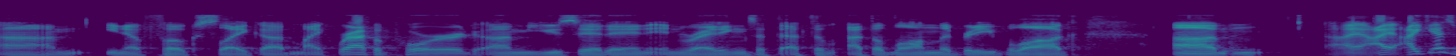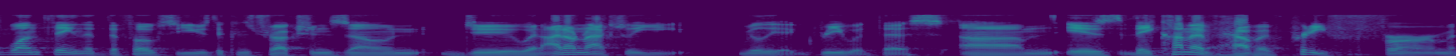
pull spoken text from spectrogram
um, you know, folks like uh, Mike Rappaport um, use it in, in writings at the, at the, at the Law and Liberty blog. Um, I, I, guess one thing that the folks who use the construction zone do, and I don't actually really agree with this, um, is they kind of have a pretty firm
